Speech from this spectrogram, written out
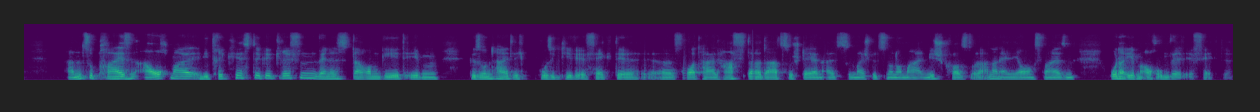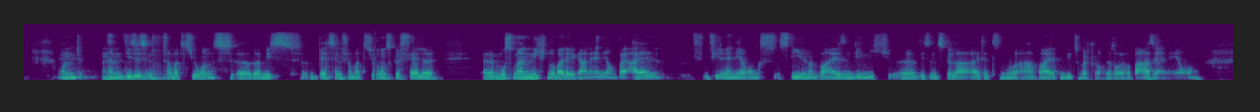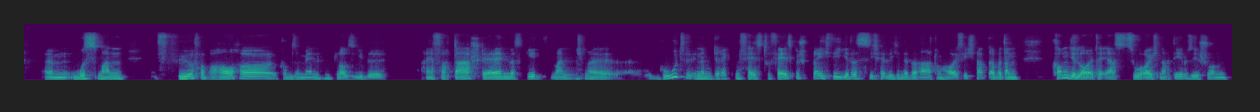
anzupreisen, auch mal in die Trickkiste gegriffen, wenn es darum geht, eben gesundheitlich positive Effekte äh, vorteilhafter darzustellen als zum Beispiel zu einer normalen Mischkost oder anderen Ernährungsweisen oder eben auch Umwelteffekte. Mhm. Und ähm, dieses Informations- äh, oder Miss- und Desinformationsgefälle äh, muss man nicht nur bei der veganen Ernährung, bei allen vielen Ernährungsstilen und Weisen, die nicht äh, wissensgeleitet nur arbeiten, wie zum Beispiel auch der Säurebaseernährung, ähm, muss man für Verbraucher, Konsumenten plausibel einfach darstellen. Das geht manchmal gut in einem direkten Face-to-Face-Gespräch, wie ihr das sicherlich in der Beratung häufig habt, aber dann kommen die Leute erst zu euch, nachdem sie schon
